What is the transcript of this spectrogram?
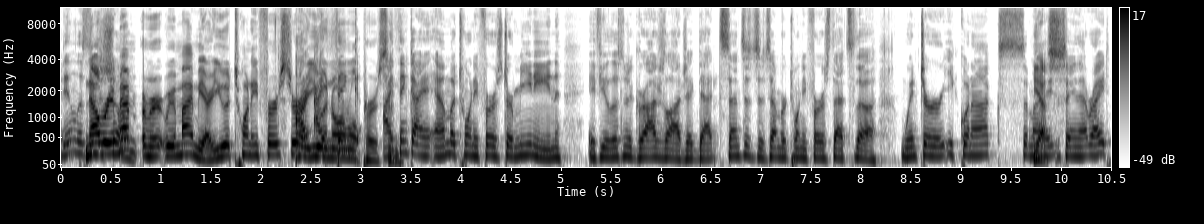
didn't listen. now to the show. remember, re- remind me, are you a 21st or are I- you a normal think- person? I think I am a 21ster, meaning if you listen to Garage Logic, that since it's December 21st, that's the winter equinox. Am I saying that right?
